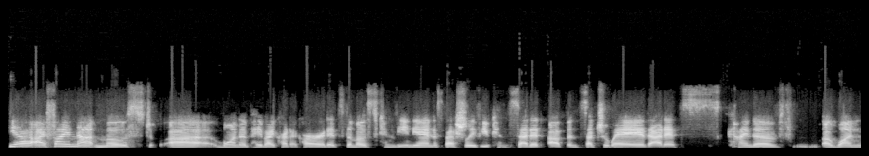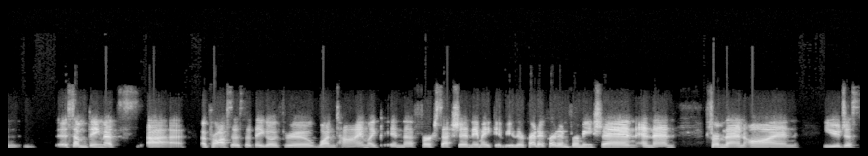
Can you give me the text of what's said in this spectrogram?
Yeah, I find that most uh, want to pay by credit card. It's the most convenient, especially if you can set it up in such a way that it's kind of a one something that's uh, a process that they go through one time. Like in the first session, they might give you their credit card information, and then from then on, you just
